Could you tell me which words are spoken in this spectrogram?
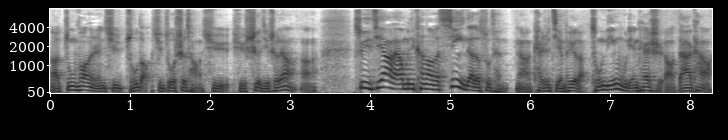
啊中方的人去主导去做市场，去去设计车辆啊。所以接下来我们就看到了新一代的速腾啊开始减配了，从零五年开始啊，大家看啊，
